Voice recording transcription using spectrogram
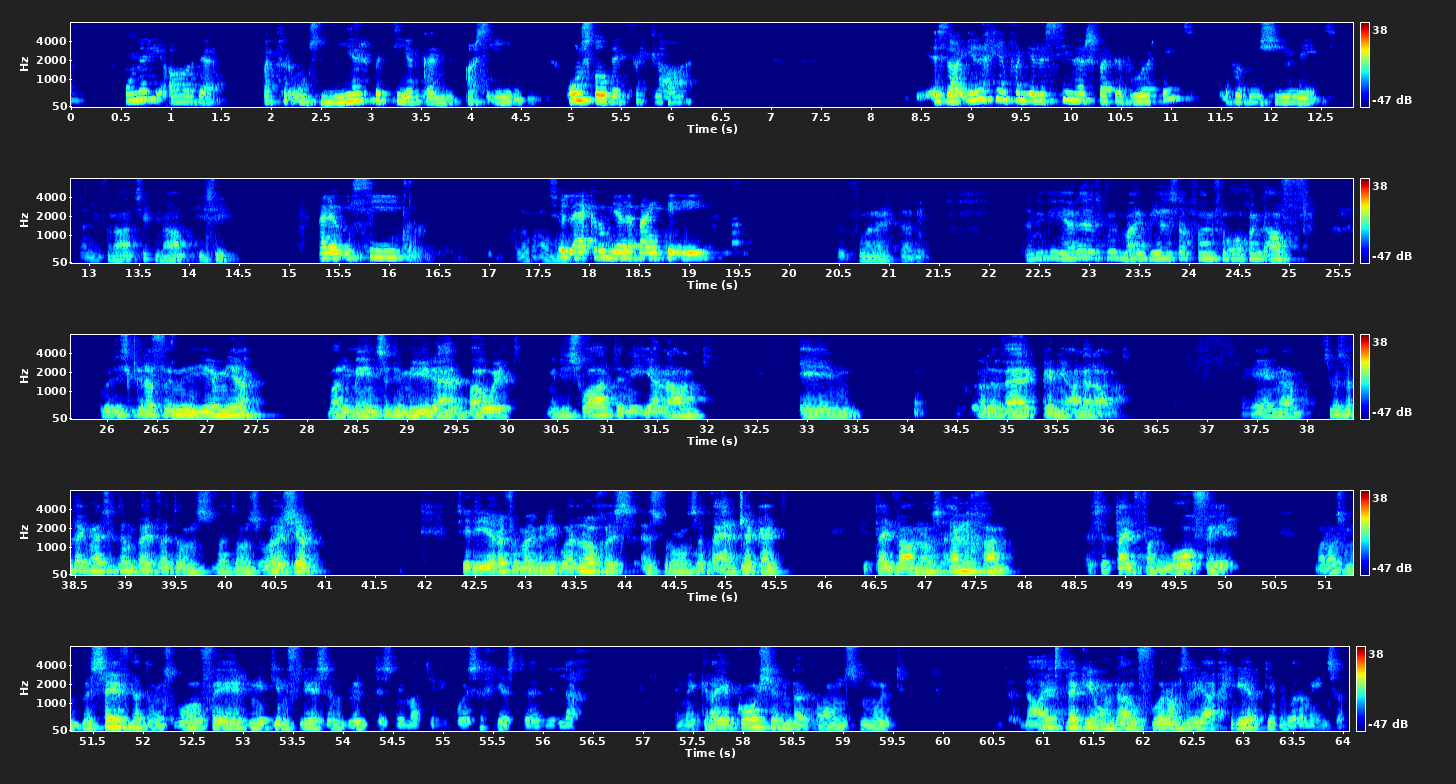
onder die aarde wat vir ons meer beteken as U. Ons wil dit verklaar. Is daar enigiemand van julle sieners wat 'n woord het of 'n visioen het? Dan die Fransie naam Isie. Hallo Isie. Hallo almal. So lekker om julle by te hê. So voorreg dan. Dan nie die Here is met my besig van vanoggend af oor die skrif in Nehemia waar die mense die muur herbou het met die swaard in die een hand en hulle werk in die ander hand. En um, soos wat ek nou sit en bid wat ons wat ons worship sê die Here vir my met die oorlog is is vir ons 'n werklikheid. Die tyd waarin ons ingaan is 'n tyd van warfare. Maar ons moet besef dat ons warfare nie teen vlees en bloed is nie, maar teen die bose geeste in die lig. En ek kry 'n caution dat ons moet daai stukkie onthou voor ons reageer teenoor mense.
